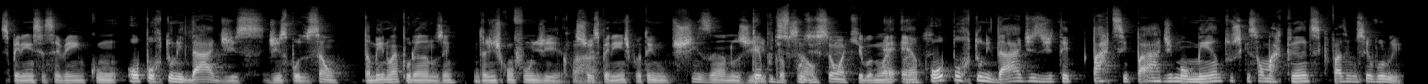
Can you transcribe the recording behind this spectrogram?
Experiência você vem com oportunidades de exposição. Também não é por anos, hein? Muita gente confunde. Claro. Eu sou experiente porque eu tenho X anos de Tempo profissão. de exposição aquilo, não é? É, é oportunidades de ter participar de momentos que são marcantes, que fazem você evoluir.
